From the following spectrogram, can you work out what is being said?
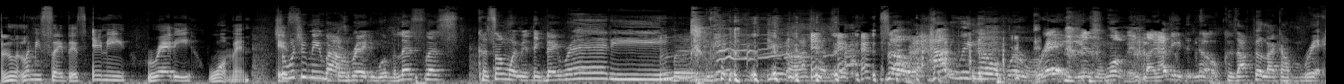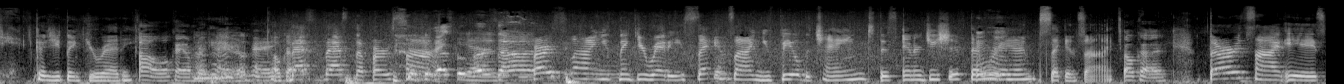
Let me say this: any ready woman. So what do you mean by ready woman? Let's let's because some women think they ready, mm-hmm. but you know. I'm trying to. So how do we know if we're ready as a woman? Like I need to know because I feel like I'm ready. Because you think you're ready. Oh, okay, I'm ready. Okay, okay, okay. That's that's the first sign. That's the first sign. First sign you think you're ready. Second sign you feel the change, this energy shift that we're mm-hmm. in. Second sign. Okay. Third sign is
